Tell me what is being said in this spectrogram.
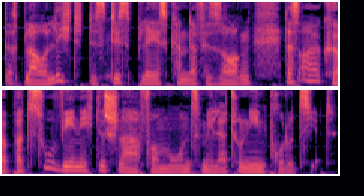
Das blaue Licht des Displays kann dafür sorgen, dass euer Körper zu wenig des Schlafhormons Melatonin produziert.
